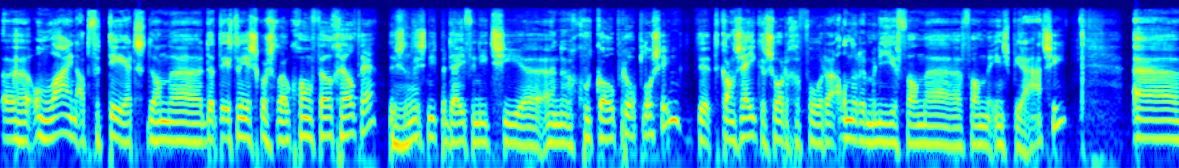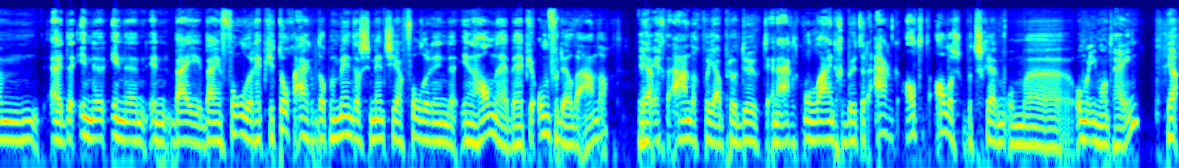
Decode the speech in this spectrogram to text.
uh, online adverteert, dan uh, dat is ten eerste kost het ook gewoon veel geld, hè? Dus mm -hmm. het is niet per definitie een goedkopere oplossing. Het kan zeker zorgen voor een andere manier van, van inspiratie. Um, in, in, in, bij, bij een folder heb je toch eigenlijk op dat moment, als mensen jouw folder in, de, in handen hebben, heb je onverdeelde aandacht. Je ja. hebt echt aandacht voor jouw product. En eigenlijk online gebeurt er eigenlijk altijd alles op het scherm om, om iemand heen. Ja.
